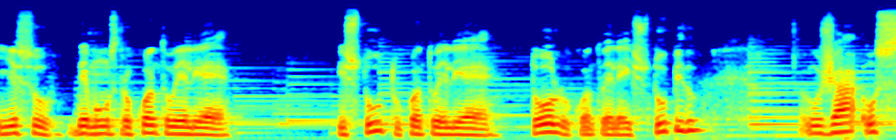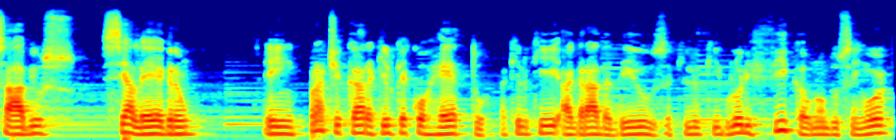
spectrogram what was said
e isso demonstra o quanto ele é estulto, quanto ele é tolo, quanto ele é estúpido. Já os sábios se alegram em praticar aquilo que é correto, aquilo que agrada a Deus, aquilo que glorifica o nome do Senhor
